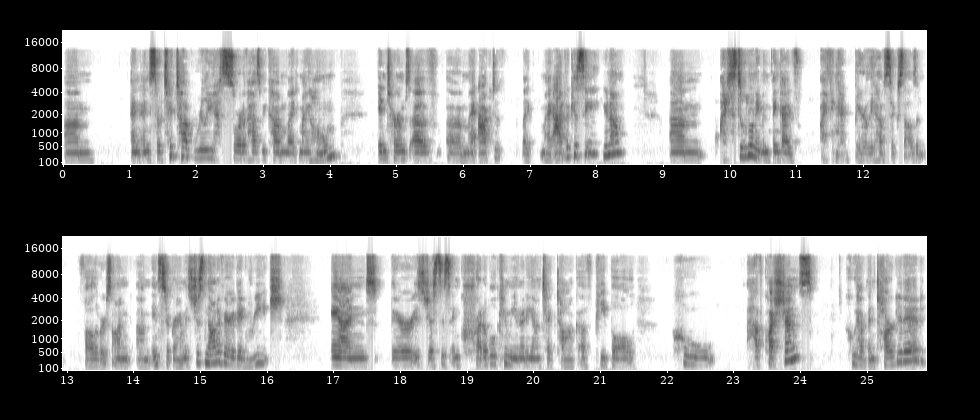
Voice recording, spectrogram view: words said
Um, and, and so TikTok really sort of has become like my home in terms of uh, my active, like my advocacy, you know? Um, I still don't even think I've, I think I barely have 6,000 followers on um, Instagram. It's just not a very big reach. And there is just this incredible community on TikTok of people who have questions, who have been targeted,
